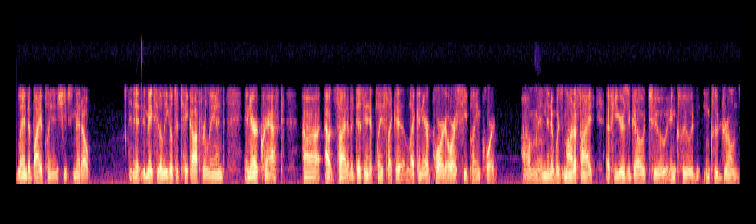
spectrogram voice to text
land a biplane in Sheep's Meadow, and it, it makes it illegal to take off or land an aircraft uh, outside of a designated place like a like an airport or a seaplane port. Um, and then it was modified a few years ago to include include drones.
